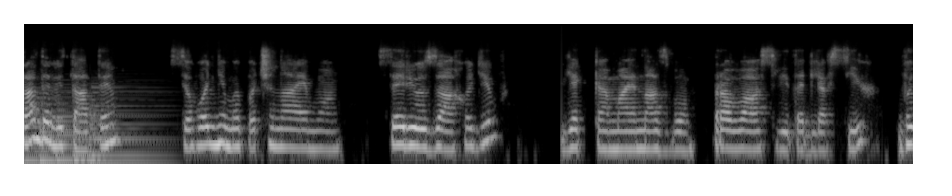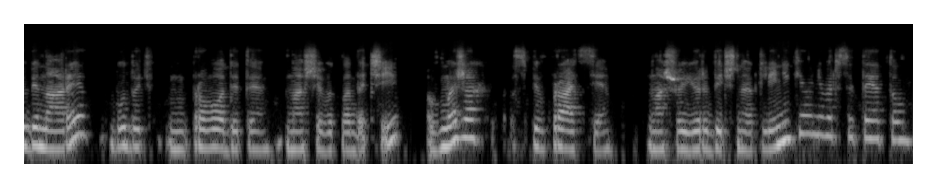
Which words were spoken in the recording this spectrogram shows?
Рада вітати. Сьогодні ми починаємо серію заходів, яка має назву Права освіта для всіх. Вебінари будуть проводити наші викладачі в межах співпраці нашої юридичної клініки університету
